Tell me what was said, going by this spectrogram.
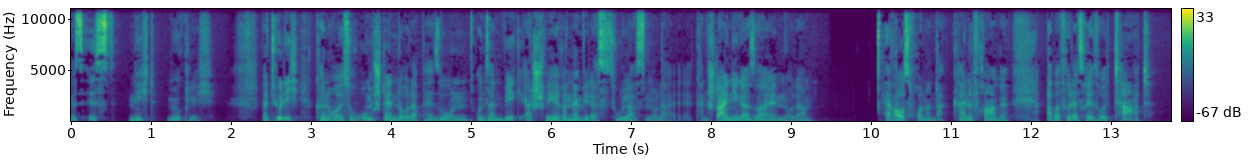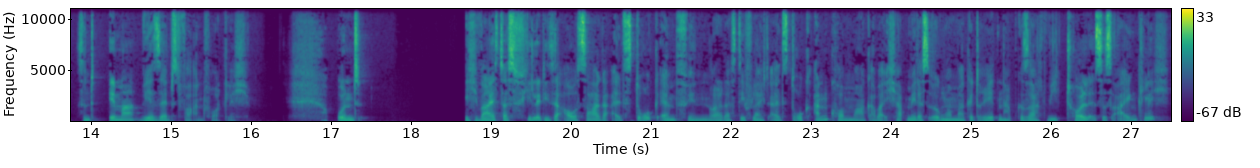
Das ist nicht möglich. Natürlich können äußere Umstände oder Personen unseren Weg erschweren, wenn wir das zulassen, oder er kann steiniger sein oder herausfordernder, keine Frage. Aber für das Resultat sind immer wir selbst verantwortlich. Und ich weiß, dass viele diese Aussage als Druck empfinden oder dass die vielleicht als Druck ankommen mag, aber ich habe mir das irgendwann mal gedreht und habe gesagt, wie toll ist es eigentlich,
